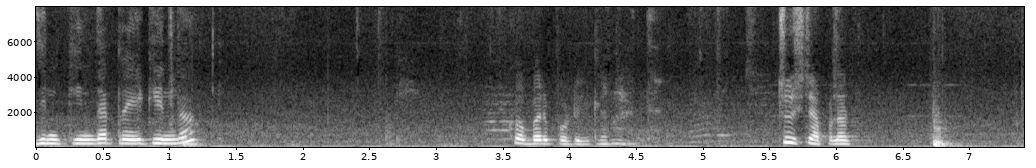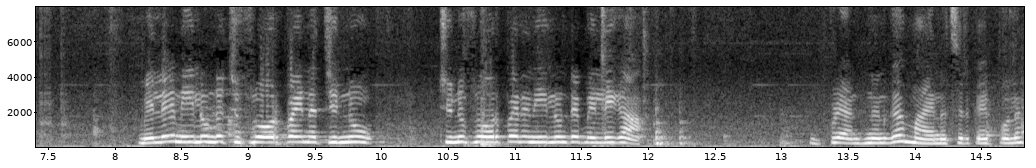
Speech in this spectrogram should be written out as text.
దీని కింద ట్రే కింద కొబ్బరి పొట్టు ఇట్లా పడుతుంది చూసినప్పుడు మెల్లగా నీళ్ళు ఉండొచ్చు ఫ్లోర్ పైన చిన్ను. చిన్న ఫ్లోర్ పైన నీళ్ళుంటే మెల్లిగా. ఇప్పుడే అంటున్నానుగా మా ఆయన వచ్చరికి అయిపోలే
